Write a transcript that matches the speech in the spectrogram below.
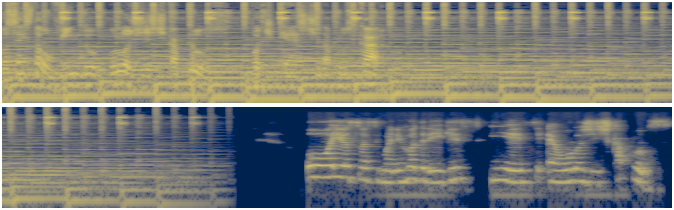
Você está ouvindo o Logística Plus, podcast da Plus Cargo. Oi, eu sou a Simone Rodrigues e esse é o Logística Plus.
